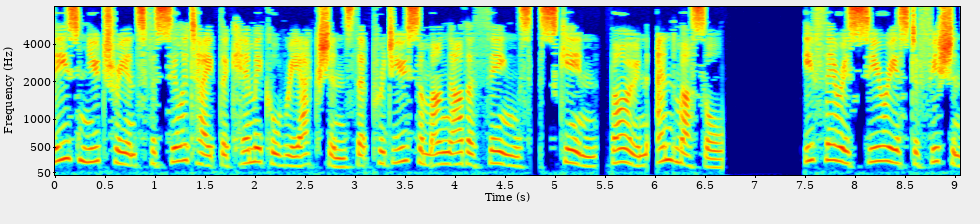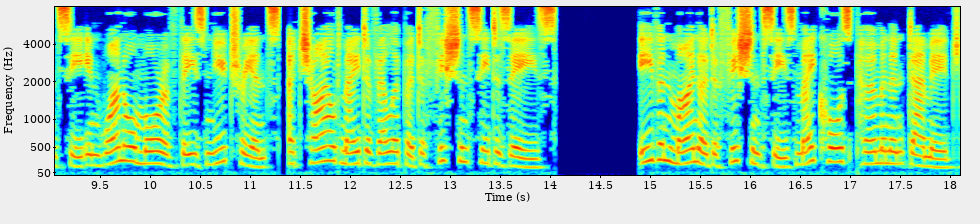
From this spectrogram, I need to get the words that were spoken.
These nutrients facilitate the chemical reactions that produce among other things, skin, bone, and muscle. If there is serious deficiency in one or more of these nutrients, a child may develop a deficiency disease. Even minor deficiencies may cause permanent damage.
